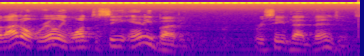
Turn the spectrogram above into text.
But I don't really want to see anybody receive that vengeance.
